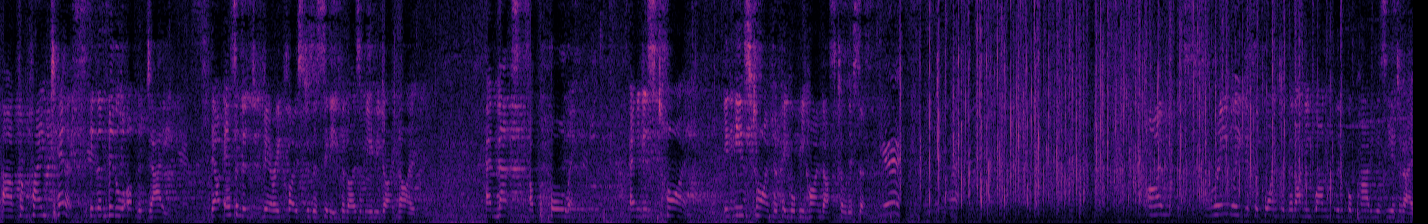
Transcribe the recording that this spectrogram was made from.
uh, from playing tennis in the middle of the day. Now, Essendon's very close to the city, for those of you who don't know. And that's appalling. And it is time, it is time for people behind us to listen. Yes. I'm extremely disappointed that only one political party is here today.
